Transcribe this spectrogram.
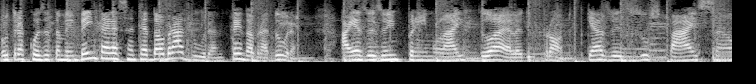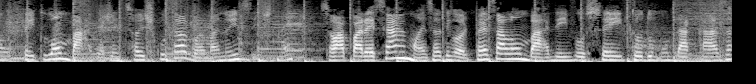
Outra coisa também bem interessante é dobradura. Não tem dobradura? Aí às vezes eu imprimo lá e dou a ela, eu digo, pronto, porque às vezes os pais são feito lombarde, a gente só escuta a voz, mas não existe, né? Só aparece as mães. Eu digo, olha, peça a lombarde e você e todo mundo da casa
